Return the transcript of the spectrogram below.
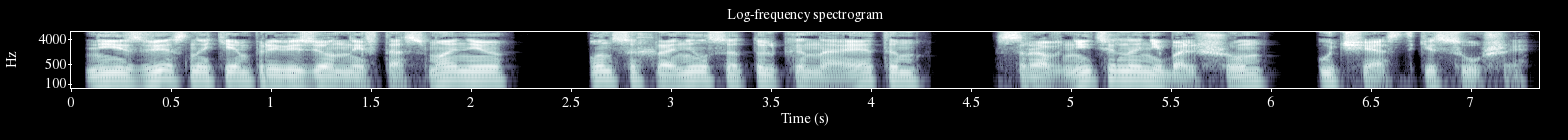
Неизвестно кем привезенный в Тасманию, он сохранился только на этом сравнительно небольшом участке суши.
